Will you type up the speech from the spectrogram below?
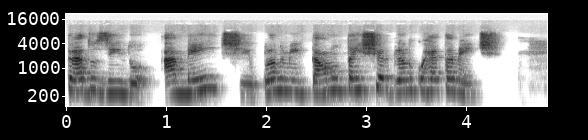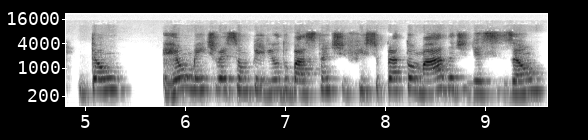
Traduzindo, a mente, o plano mental não está enxergando corretamente. Então, realmente vai ser um período bastante difícil para tomada de decisão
